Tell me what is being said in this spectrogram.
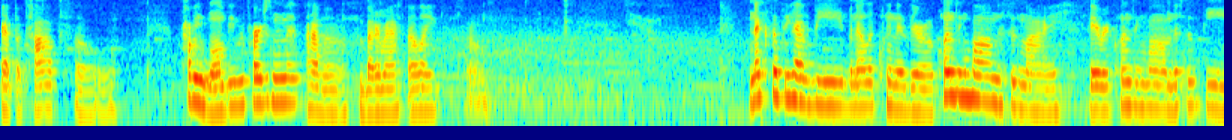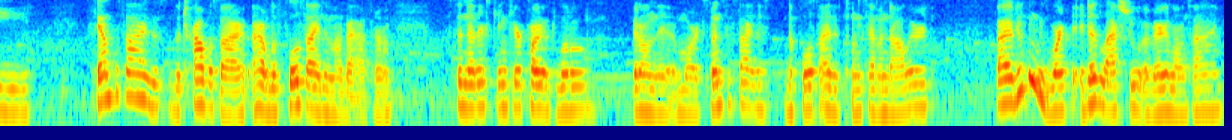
at the top, so probably won't be repurchasing this. I have a better mask I like, so. Next up, we have the Banila Clean Zero Cleansing Balm. This is my favorite cleansing balm. This is the sample size. This is the travel size. I have the full size in my bathroom. It's another skincare product. that's a little bit on the more expensive side. the full size is $27. But I do think it's worth it. It does last you a very long time.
